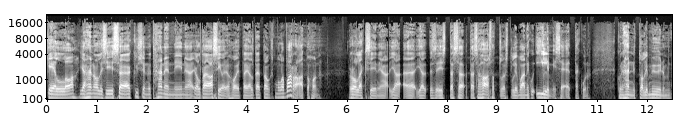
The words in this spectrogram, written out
kelloa ja hän oli siis äh, kysynyt hänen niin äh, joltain asioiden hoitajalta, että onko mulla varaa tuohon Rolexiin ja, ja, ja siis tässä, tässä haastattelussa tuli vaan niin kuin ilmi se, että kun, kun hän nyt oli myynyt,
